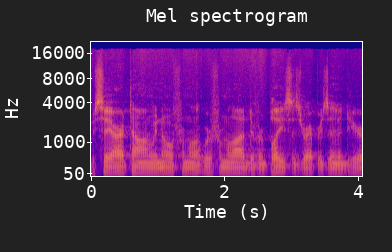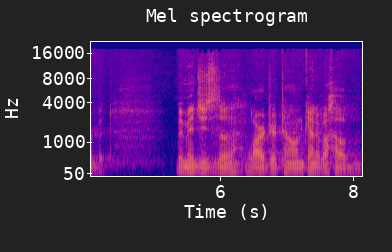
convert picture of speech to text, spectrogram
We say our town, we know from we're from a lot of different places represented here, but Bemidji's the larger town, kind of a hub.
